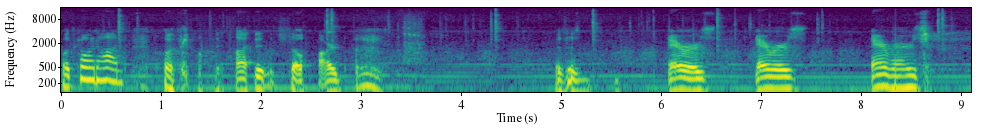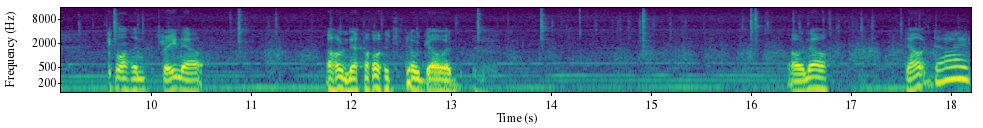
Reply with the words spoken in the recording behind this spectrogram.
What's going on? What's going on? It's so hard. This is errors. Errors. Errors. Come on. Straighten out. Oh no. It's still going. Oh no. Don't die.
